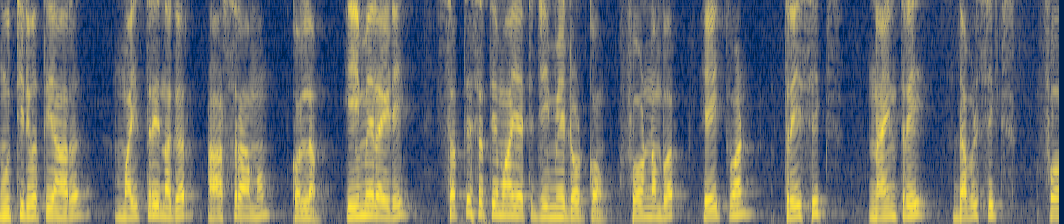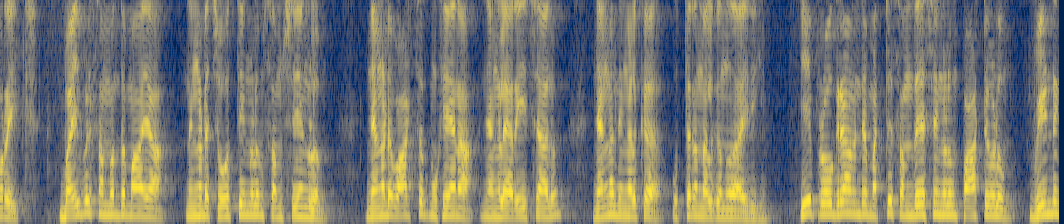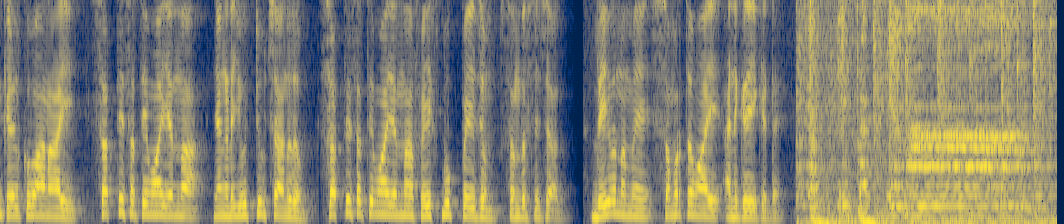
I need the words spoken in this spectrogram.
നൂറ്റി ഇരുപത്തിയാറ് Maithri Nagar Asramam Kollam. Email I D സത്യസത്യമായ at Gmail dot com. Phone number eight one three six nine three double six four eight. Bible സംബന്ധമായ നിങ്ങളുടെ ചോദ്യങ്ങളും സംശയങ്ങളും ഞങ്ങളുടെ വാട്സപ്പ് മുഖേന ഞങ്ങളെ അറിയിച്ചാലും ഞങ്ങൾ നിങ്ങൾക്ക് ഉത്തരം നൽകുന്നതായിരിക്കും. ഈ പ്രോഗ്രാമിന്റെ മറ്റ് സന്ദേശങ്ങളും പാട്ടുകളും വീണ്ടും കേൾക്കുവാനായി സത്യസത്യമായി എന്ന ഞങ്ങളുടെ യൂട്യൂബ് ചാനലും സത്യസത്യമായി എന്ന ഫേസ്ബുക്ക് പേജും സന്ദർശിച്ചാലും ദൈവം നമ്മെ സമർത്ഥമായി അനുഗ്രഹിക്കട്ടെ. സത്യം സത്യമാ.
